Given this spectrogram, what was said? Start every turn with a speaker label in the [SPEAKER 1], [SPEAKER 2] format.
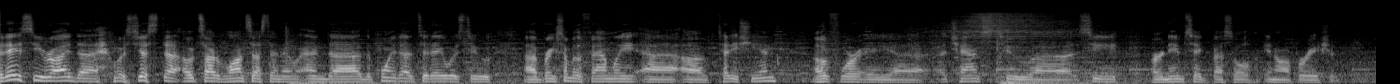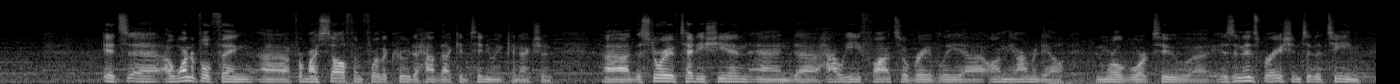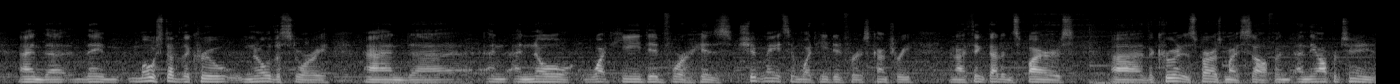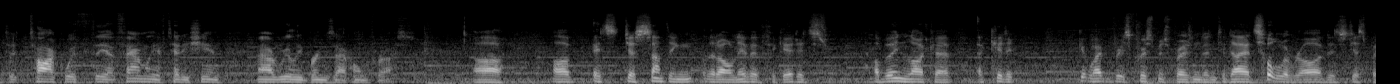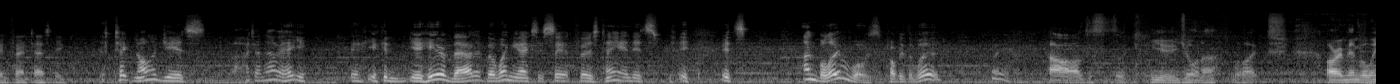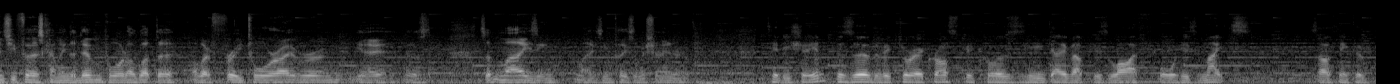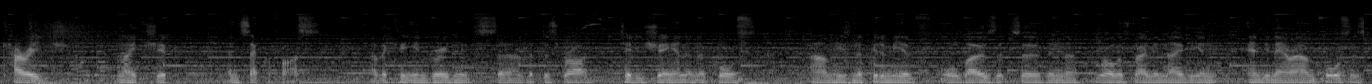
[SPEAKER 1] Today's sea ride uh, was just uh, outside of Launceston and, and uh, the point uh, today was to uh, bring some of the family of Teddy Sheean out for a, a chance to see our namesake vessel in operation. It's a, a wonderful thing for myself and for the crew to have that continuing connection. Uh, the story of Teddy Sheean and uh, how he fought so bravely uh, on the Armidale in World War II is an inspiration to the team. And they most of the crew know the story and, and, and know what he did for his shipmates and what he did for his country. And I think that inspires uh, the crew and inspires myself. And, and, the opportunity to talk with the family of Teddy Sheean uh, really brings that home for us.
[SPEAKER 2] I've, it's just something that I'll never forget. It's I've been like a, a kid at, waiting for his Christmas present and today it's all arrived. It's just been fantastic. Technology, it's, I don't know how you, you can you hear about it, but when you actually see it firsthand, it's it's unbelievable. Is probably the word.
[SPEAKER 3] Yeah. Oh, this is a huge honour. Like, I remember when she first came into Devonport, I got the I got a free tour over, and know, it was it's an amazing, amazing piece of machinery.
[SPEAKER 4] Teddy Sheean deserved the Victoria Cross because he gave up his life for his mates. So I think of courage, mateship and sacrifice are the key ingredients uh, that describe Teddy Sheean and of course um, he's an epitome of all those that serve in the Royal Australian Navy and, and in our armed forces.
